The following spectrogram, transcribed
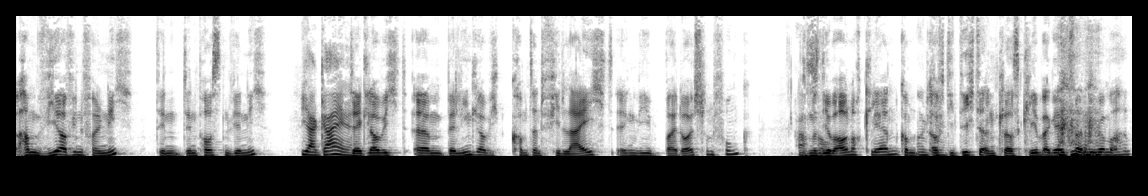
haben wir auf jeden Fall nicht. Den, den posten wir nicht. Ja, geil. Der, glaube ich, ähm, Berlin, glaube ich, kommt dann vielleicht irgendwie bei Deutschlandfunk. Das Ach müssen so. die aber auch noch klären. Kommt Okay. auf die Dichte an Klaus Kleber Gags an, die wir machen.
